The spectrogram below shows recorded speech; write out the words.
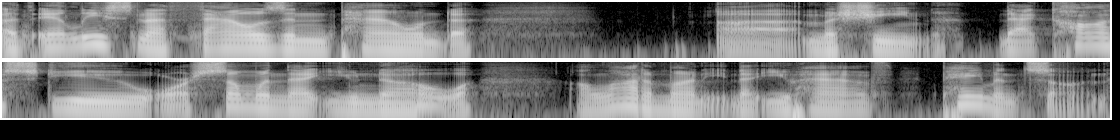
a at least a thousand pound uh, machine that cost you or someone that you know a lot of money that you have payments on,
